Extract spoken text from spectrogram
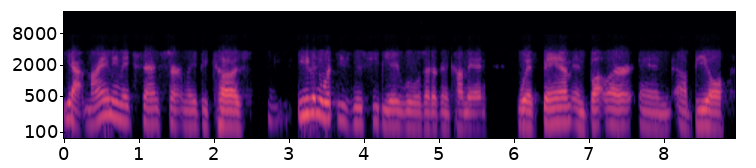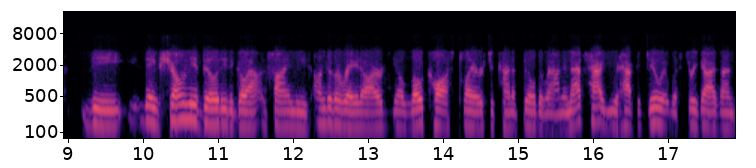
yeah, Miami makes sense certainly because even with these new CBA rules that are going to come in with Bam and Butler and uh, Beal, the they've shown the ability to go out and find these under the radar, you know, low cost players to kind of build around, and that's how you would have to do it with three guys on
